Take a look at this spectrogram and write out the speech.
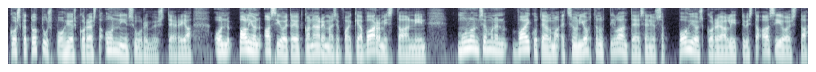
Koska totuus Pohjois-Koreasta on niin suuri mysteeri ja on paljon asioita, jotka on äärimmäisen vaikea varmistaa, niin Mulla on semmoinen vaikutelma, että se on johtanut tilanteeseen, jossa Pohjois-Koreaan liittyvistä asioista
